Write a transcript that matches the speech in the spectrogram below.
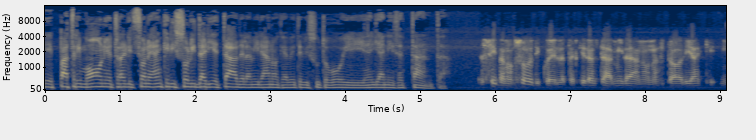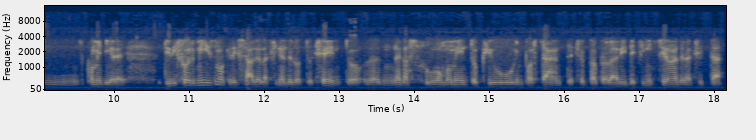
eh, patrimonio e tradizione anche di solidarietà della Milano che avete vissuto voi negli anni 70? Sì, ma non solo di quella, perché in realtà Milano ha una storia che, come dire, di riformismo che risale alla fine dell'Ottocento, nel suo momento più importante, cioè proprio la ridefinizione della città.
